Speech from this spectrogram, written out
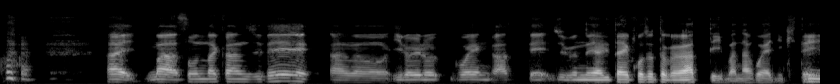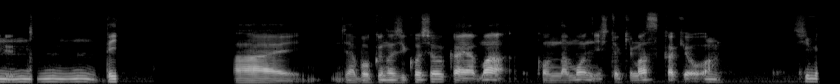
はい。まあ、そんな感じで、あの、いろいろご縁があって、自分のやりたいこととかがあって、今、名古屋に来ている。うんうんうんはい。じゃあ、僕の自己紹介は、まあ、こんなもんにしときますか、今日は。うん締め。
